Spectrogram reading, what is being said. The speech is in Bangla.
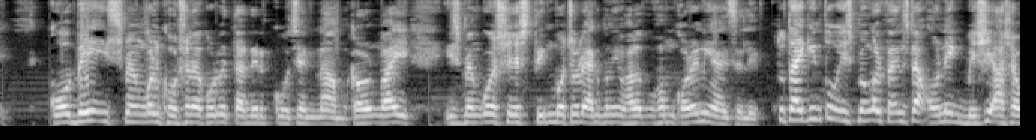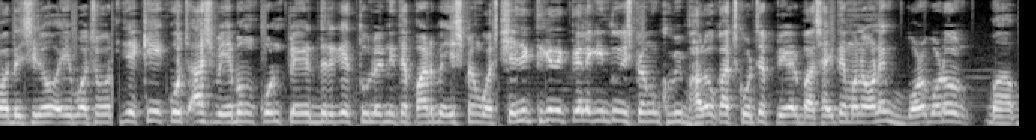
কবে ইস্টবেঙ্গল ঘোষণা করবে তাদের কোচের নাম? কারণ ভাই ইস্টবেঙ্গল শেষ তিন বছরে একদমই ভালো পারফর্ম করেনি আইসেলে তো তাই কিন্তু ইস্টবেঙ্গল ফ্যান্সরা অনেক বেশি আশাবাদী ছিল এই বছর যে কে কোচ আসবে এবং কোন প্লেয়ারদেরকে তুলে নিতে পারবে ইস্টবেঙ্গল সেদিক থেকে দেখতে গেলে কিন্তু ইস্টবেঙ্গল খুবই ভালো কাজ করছে প্লেয়ার বাছাইতে। মানে অনেক বড় বড়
